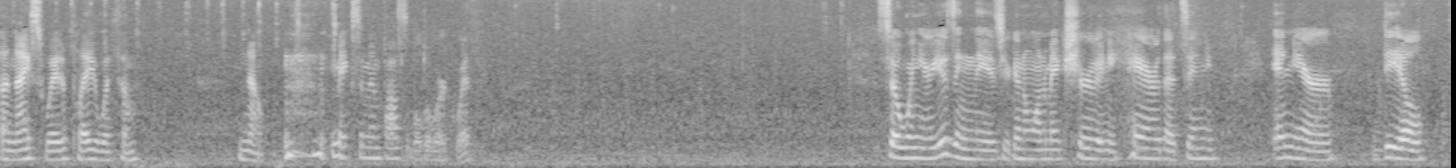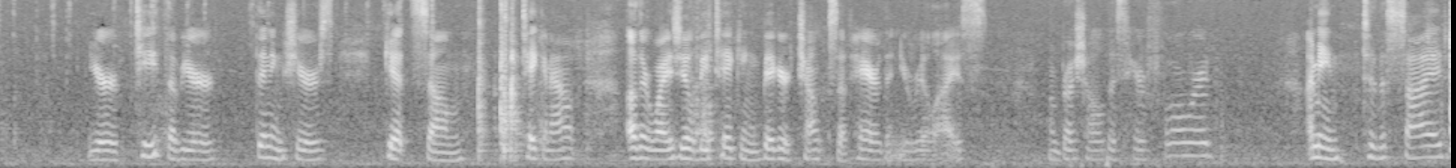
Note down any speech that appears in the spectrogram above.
a nice way to play with them. No, it makes them impossible to work with. So when you're using these, you're going to want to make sure any hair that's in in your deal your teeth of your thinning shears gets um, taken out. Otherwise, you'll be taking bigger chunks of hair than you realize. I'll brush all this hair forward. I mean, to the side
